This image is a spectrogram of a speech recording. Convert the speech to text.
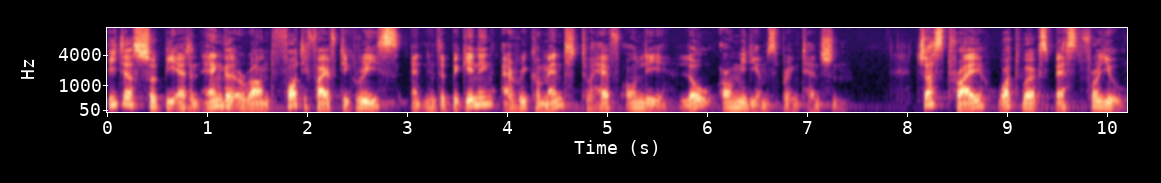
Beaters should be at an angle around 45 degrees and in the beginning I recommend to have only low or medium spring tension. Just try what works best for you.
